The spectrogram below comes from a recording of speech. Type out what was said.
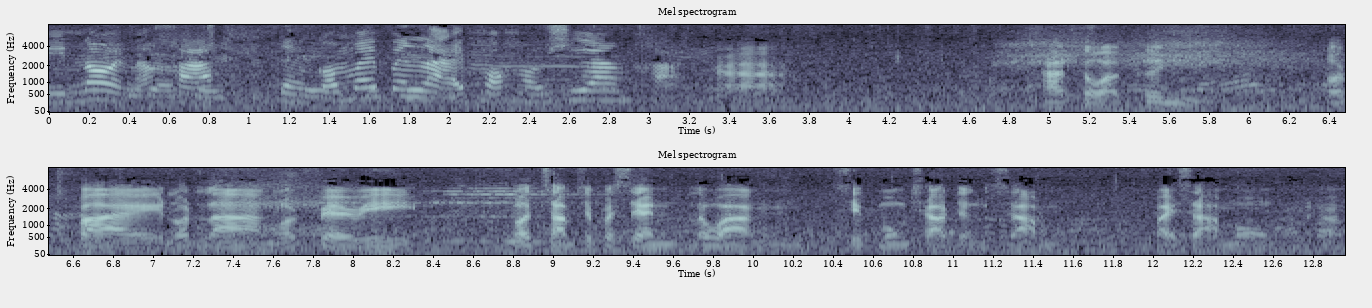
นิดหน่อยนะคะ แต่ก็ไม่เป็นไรเพราะเขาเชื่องค่ะอ่าค่าตั๋วขึ้น รถไฟ รถราง รถเฟอร์รี่ ลด 30%ระหว่าง 10 โมงเช้าถึง3บ่าย3โมงนะครับ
